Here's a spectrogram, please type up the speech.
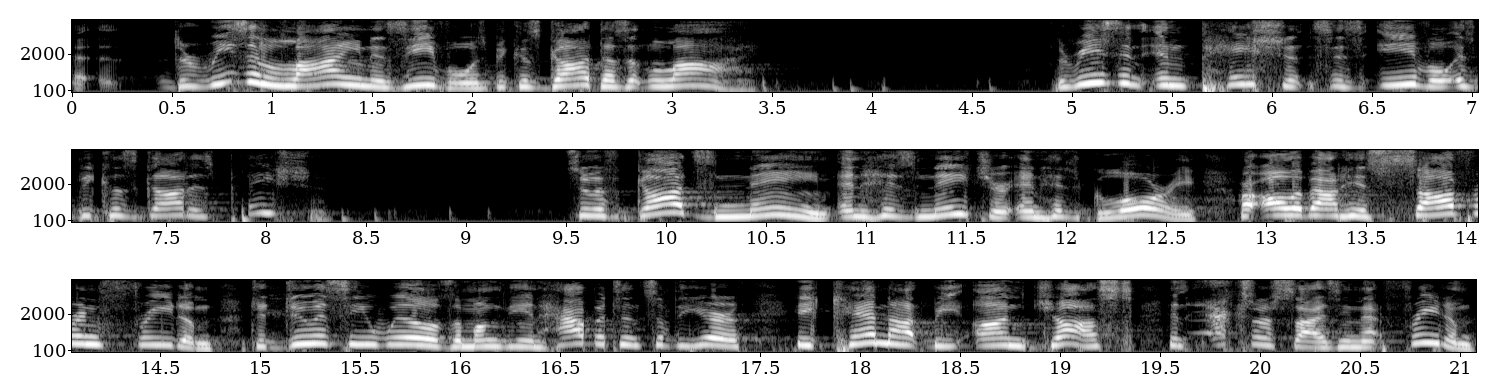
Uh, The reason lying is evil is because God doesn't lie. The reason impatience is evil is because God is patient. So, if God's name and his nature and his glory are all about his sovereign freedom to do as he wills among the inhabitants of the earth, he cannot be unjust in exercising that freedom.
